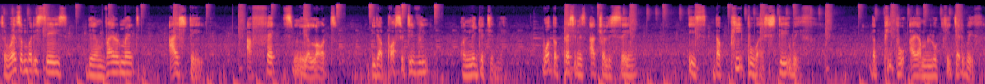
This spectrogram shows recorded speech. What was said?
So when somebody says the environment I stay affects me a lot, either positively or negatively, what the person is actually saying is the people I stay with, the people I am located with,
